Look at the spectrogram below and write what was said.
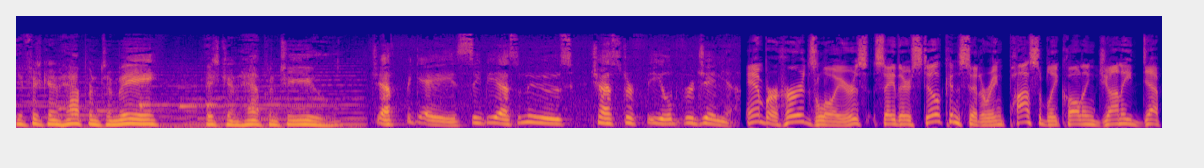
If it can happen to me, it can happen to you. Jeff Pegues, CBS News, Chesterfield, Virginia. Amber Heard's lawyers say they're still considering possibly calling Johnny Depp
